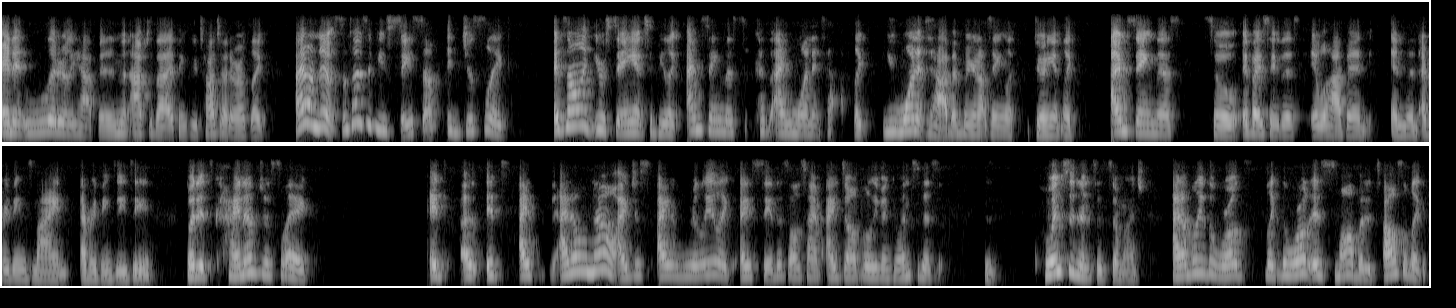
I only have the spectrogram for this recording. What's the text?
and it literally happened. And then after that, I think we talked about it. I was like, I don't know. Sometimes if you say stuff, it just like it's not like you're saying it to be like I'm saying this because I want it to like you want it to happen, but you're not saying like doing it like I'm saying this. So if I say this, it will happen, and then everything's mine. Everything's easy. But it's kind of just like it's uh, it's I I don't know. I just I really like I say this all the time. I don't believe in coincidence coincidences so much. I don't believe the world's like the world is small, but it's also like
